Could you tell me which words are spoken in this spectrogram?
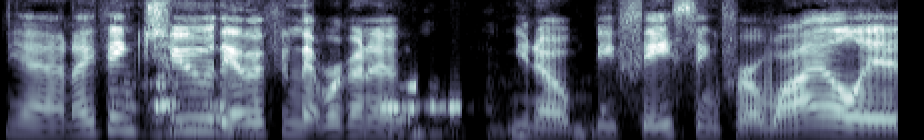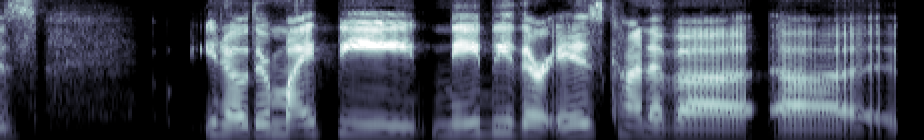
Yeah, and I think too the other thing that we're going to, you know, be facing for a while is, you know, there might be maybe there is kind of a uh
